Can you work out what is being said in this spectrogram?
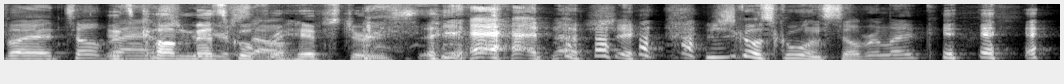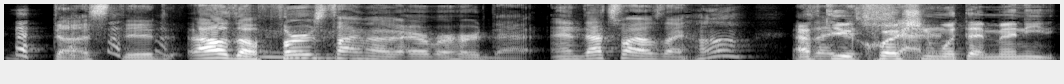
But until then, It's called med school for hipsters. Yeah, no shit. You just go to school in Silver Lake. Dusted. That was the first time I've ever heard that, and that's why I was like, "Huh?" After you shattered. what that meant, he,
